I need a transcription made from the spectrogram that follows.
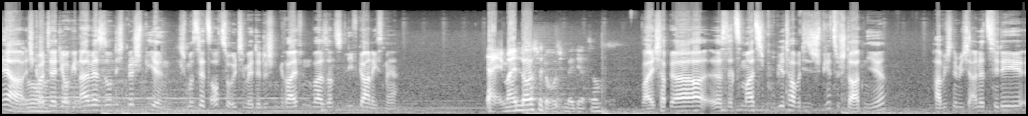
Ja, ich Oh. konnte ja die Originalversion nicht mehr spielen. Ich muss jetzt auch zur Ultimate Edition greifen, weil sonst lief gar nichts mehr. Ja, immerhin läuft mit der Ultimate jetzt, ne? Weil ich habe ja äh, das letzte Mal, als ich probiert habe, dieses Spiel zu starten hier, habe ich nämlich eine CD, äh,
